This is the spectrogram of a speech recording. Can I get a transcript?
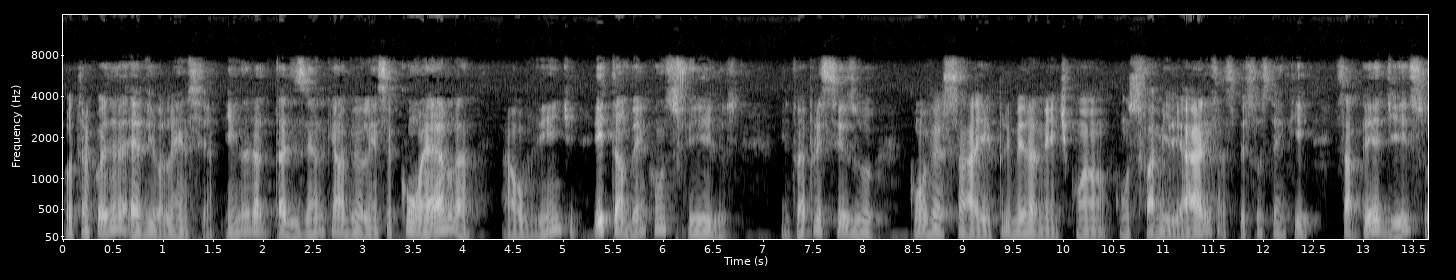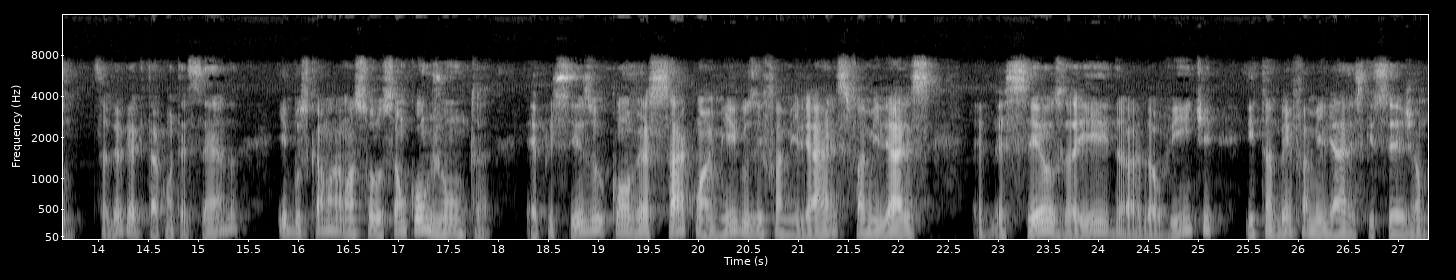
outra coisa é violência. E ainda está dizendo que é uma violência com ela, a ouvinte, e também com os filhos. Então é preciso conversar aí, primeiramente, com, a, com os familiares, as pessoas têm que saber disso, saber o que é está acontecendo e buscar uma, uma solução conjunta. É preciso conversar com amigos e familiares, familiares é, é seus aí, da, da ouvinte, e também familiares que sejam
